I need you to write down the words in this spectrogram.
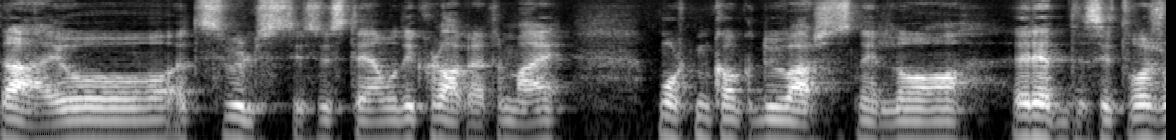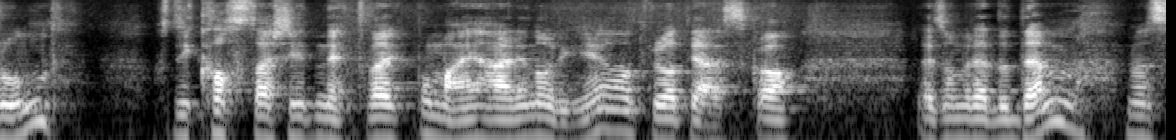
Det er jo et svulstig system, og de klager til meg. 'Morten, kan ikke du være så snill å redde situasjonen?' Så de kaster sitt nettverk på meg her i Norge og tror at jeg skal liksom redde dem. Mens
